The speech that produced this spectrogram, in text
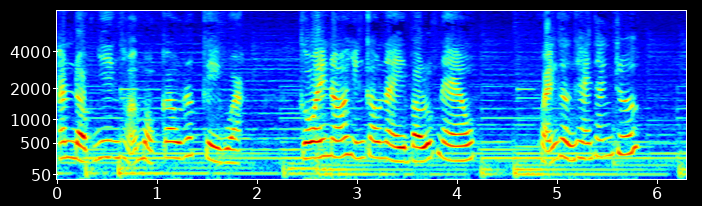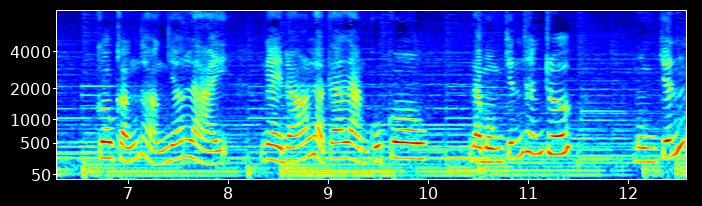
Anh đột nhiên hỏi một câu rất kỳ quặc. Cô ấy nói những câu này vào lúc nào? Khoảng gần 2 tháng trước. Cô cẩn thận nhớ lại, Ngày đó là ca làm của cô, Là mùng 9 tháng trước. Mùng 9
